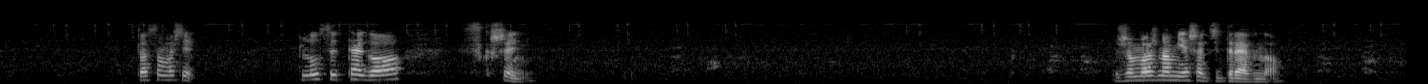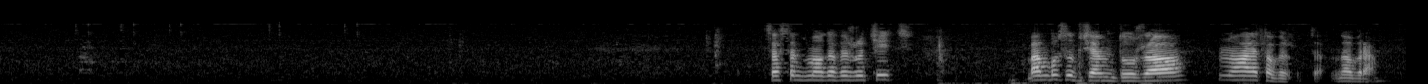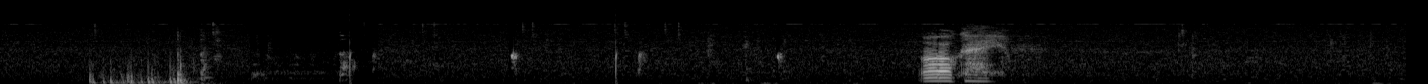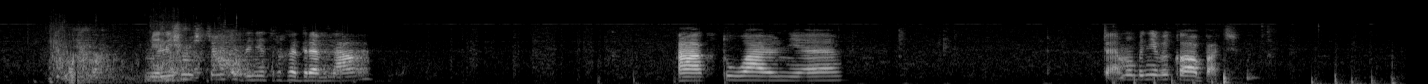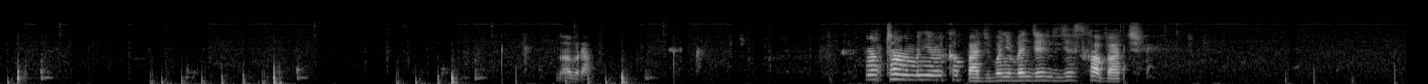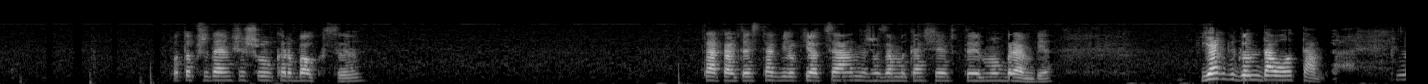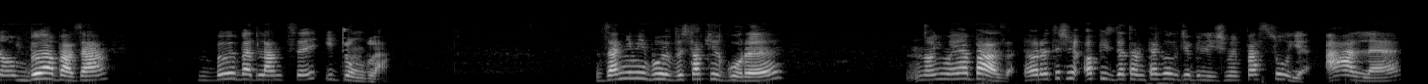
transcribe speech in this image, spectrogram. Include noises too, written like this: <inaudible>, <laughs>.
To są właśnie plusy tego skrzyni. Że można mieszać drewno. Co stąd mogę wyrzucić? Bambusów wziąłem dużo. No ale to wyrzucę. Dobra. Okej. Mieliśmy ściąć jedynie trochę drewna. A aktualnie... Czemu by nie wykopać? Dobra. No czemu by nie wykopać, bo nie będzie gdzie schować. Po to przydają się shulker boxy. Tak, ale to jest tak wielki ocean, że zamyka się w tym obrębie. Jak wyglądało tam? No, była baza, były badlancy i dżungla. Za nimi były wysokie góry, no i moja baza. Teoretycznie opis do tamtego, gdzie byliśmy, pasuje, ale...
